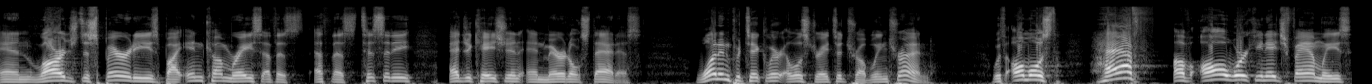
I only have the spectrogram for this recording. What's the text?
and large disparities by income, race, ethnicity, education, and marital status. One in particular illustrates a troubling trend. With almost half of all working age families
